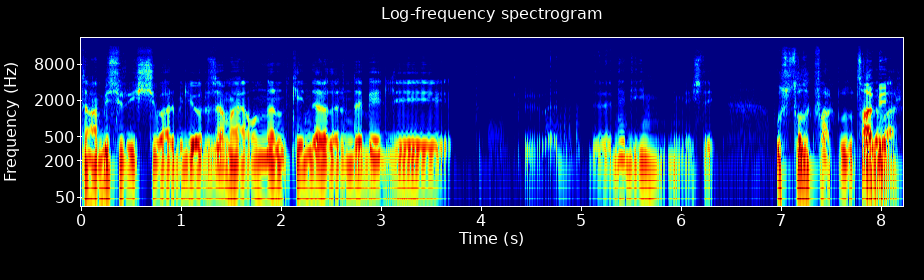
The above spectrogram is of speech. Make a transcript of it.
tamam bir sürü işçi var biliyoruz ama onların kendi aralarında belli e, ne diyeyim işte ustalık farklılıkları Tabii var.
